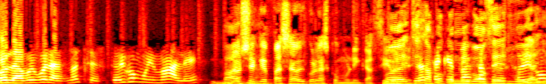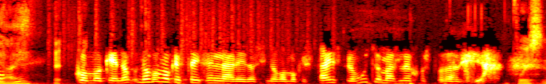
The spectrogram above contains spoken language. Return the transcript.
Hola, muy buenas noches. Te oigo muy mal, ¿eh? No sé qué pasa hoy con las Bueno, comunicaciones. es que No sé tampoco qué mi pasa, voz es muy allá, ¿eh? Como que no, no como que estáis en Laredo, sino como que estáis, pero mucho más lejos todavía. Pues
